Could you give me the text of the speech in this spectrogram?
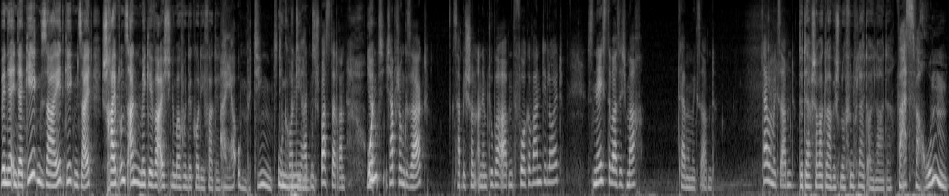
wenn ihr in der Gegend seid, Gegend seid, schreibt uns an, mir gebe euch die Nummer von der Cody-Fackel. Ah ja, unbedingt. Die Unbedingt. Conny hat einen Spaß daran. Ja. Und ich habe schon gesagt, das habe ich schon an dem Tuba-Abend vorgewandt, die Leute. Das nächste, was ich mache, Thermomix-Abend. Thermomix-Abend. Du darfst aber, glaube ich, nur fünf Leute einladen. Was? Warum?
